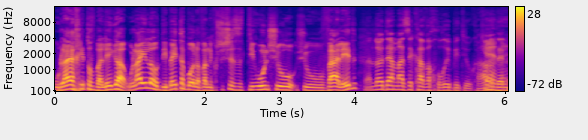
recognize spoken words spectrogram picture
אולי הכי טוב בליגה, אולי לא, debatable, אבל אני חושב שזה טיעון שהוא, שהוא valid. אני לא יודע מה זה קו אחורי בדיוק, הרדן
